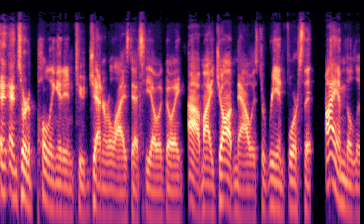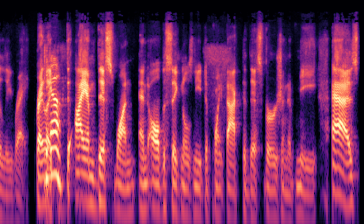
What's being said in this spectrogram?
and, and sort of pulling it into generalized seo and going ah my job now is to reinforce that i am the lily ray right like Yeah. th- i am this one and all the signals need to point back to this version of me as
